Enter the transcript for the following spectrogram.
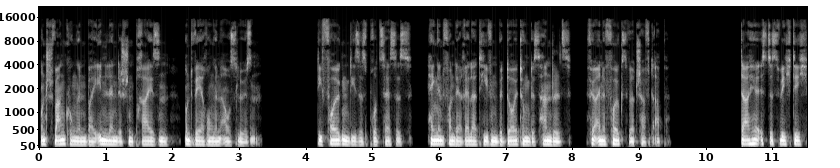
und Schwankungen bei inländischen Preisen und Währungen auslösen. Die Folgen dieses Prozesses hängen von der relativen Bedeutung des Handels für eine Volkswirtschaft ab. Daher ist es wichtig,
